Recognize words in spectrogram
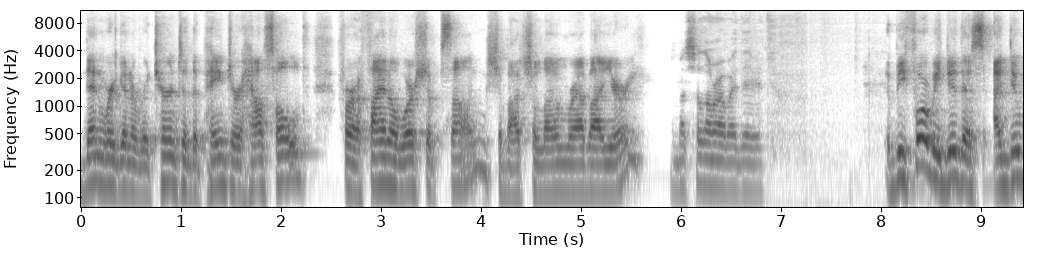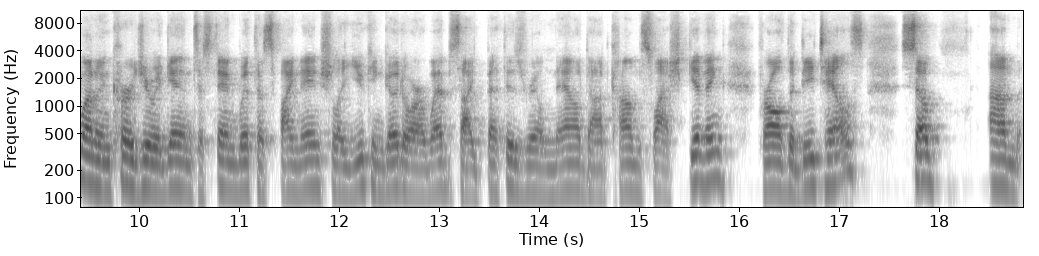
then we're going to return to the Painter household for a final worship song. Shabbat Shalom, Rabbi Yuri. Shabbat Shalom, Rabbi David. Before we do this, I do want to encourage you again to stand with us financially. You can go to our website, bethisraelnow.com slash giving for all the details. So um,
